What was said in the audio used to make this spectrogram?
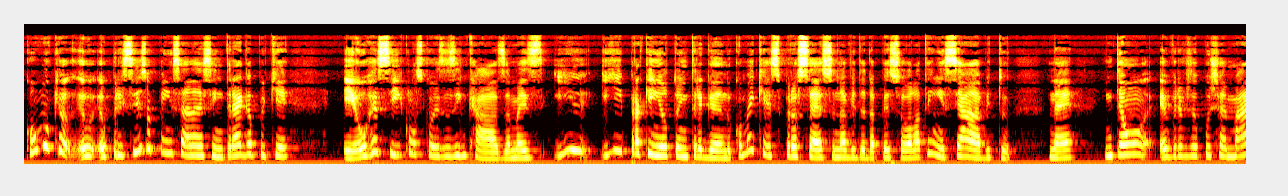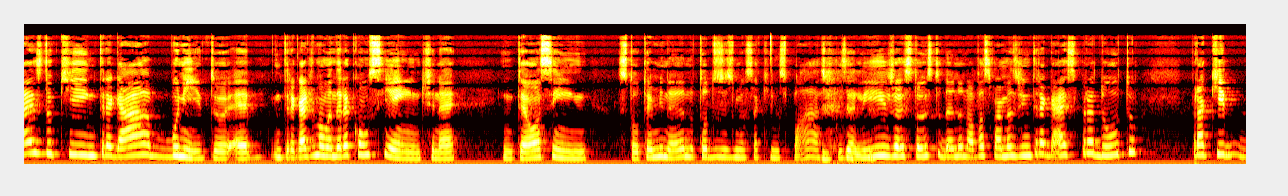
como que eu, eu, eu preciso pensar nessa entrega porque eu reciclo as coisas em casa, mas e, e para quem eu tô entregando? Como é que é esse processo na vida da pessoa? Ela tem esse hábito, né? Então, eu virei dizer, puxa, é mais do que entregar bonito, é entregar de uma maneira consciente, né? Então, assim, estou terminando todos os meus saquinhos plásticos ali, já estou estudando novas formas de entregar esse produto para que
